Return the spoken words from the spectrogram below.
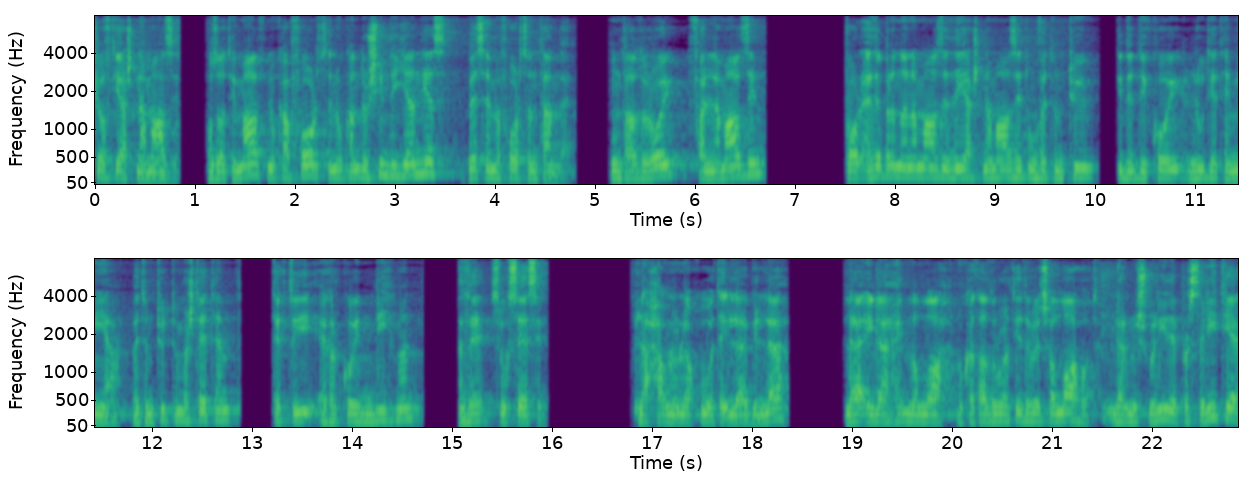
qoftë jashtë namazit. O Zoti i Madh, nuk ka forcë e nuk ka ndryshim të gjendjes veçse me forcën Tënde. Unë të adhuroj, fal namazin, por edhe brenda namazit dhe jashtë namazit unë vetëm Ty t'i dedikoj lutjet e mia, vetëm Ty të mbështetem, tek Ty e kërkoj ndihmën dhe suksesin. La hawla wala quwwata illa billah, La ilahe illallah, nuk ka të adhuruar tjetër veç Allahut, larmishmëri dhe përsëritje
